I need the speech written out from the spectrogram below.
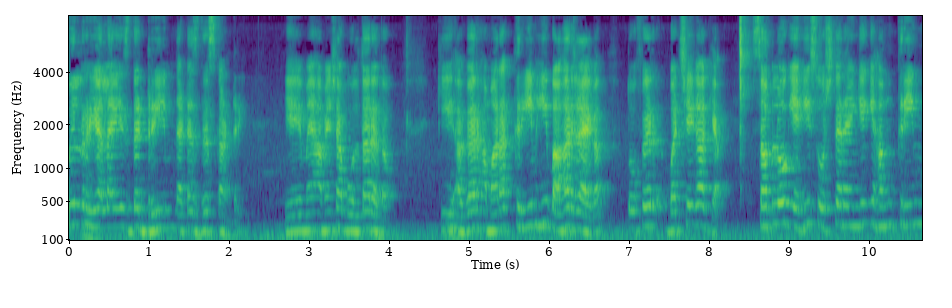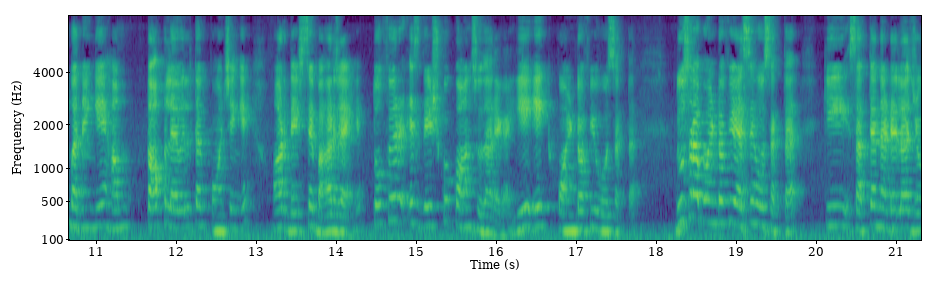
will realise the dream that is this country ये मैं हमेशा बोलता रहता हूँ कि अगर हमारा क्रीम ही बाहर जाएगा तो फिर बचेगा क्या? सब लोग यही सोचते रहेंगे कि हम क्रीम बनेंगे हम टॉप लेवल तक पहुँचेंगे और देश से बाहर जाएँगे तो फिर इस देश को कौन सुधारेगा? ये एक पॉइंट ऑफ़ व्यू हो सकता है। दूसरा पॉइंट ऑफ़ व्यू ऐसे हो सकता है कि सत्य नडेला जो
